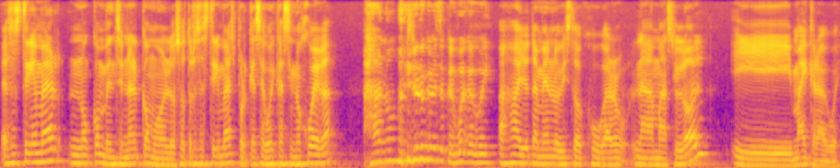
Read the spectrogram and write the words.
es streamer no convencional como los otros streamers porque ese güey casi no juega. Ah, no, yo nunca he visto que juegue, güey. Ajá, yo también lo he visto jugar nada más LOL y Minecraft, güey.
